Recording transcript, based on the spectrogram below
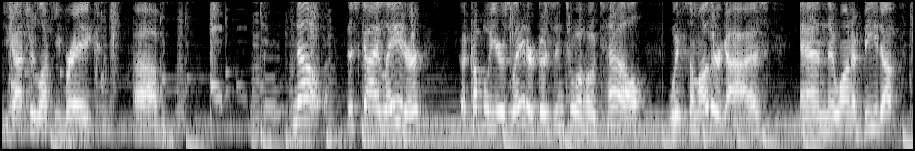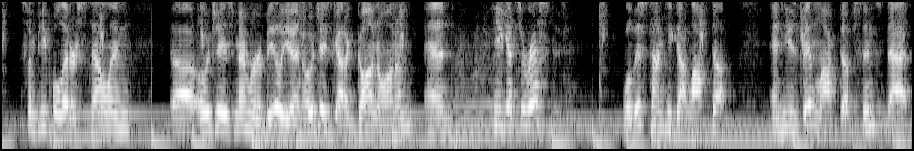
you got your lucky break. Um, no, this guy later, a couple years later, goes into a hotel with some other guys and they want to beat up some people that are selling uh, OJ's memorabilia, and OJ's got a gun on him, and he gets arrested. Well, this time he got locked up, and he's been locked up since that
